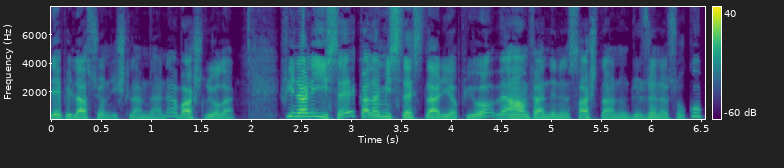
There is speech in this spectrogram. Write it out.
depilasyon işlemlerine başlıyorlar. Finali ise kalamistesler yapıyor ve hanımefendinin saçlarını düzene sokup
